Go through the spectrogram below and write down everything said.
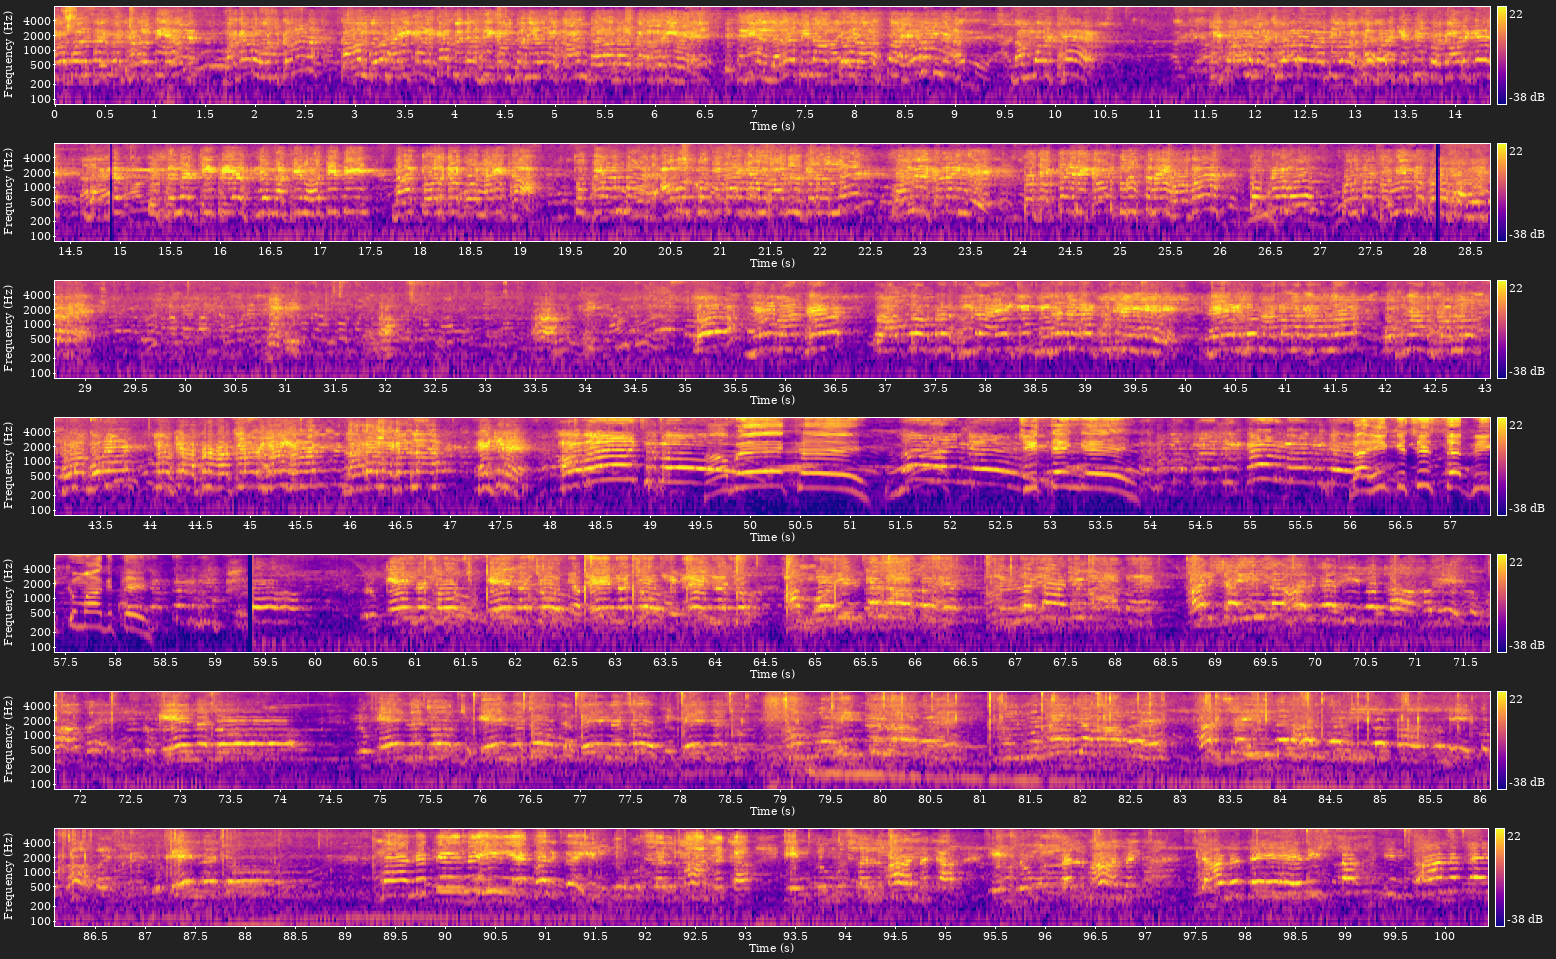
प्रोपोजल में खाती है मगर उनका वो नहीं करके विदेशी कंपनियों का काम धड़ाधड़ कर रही है। इसलिए लड़े बिना कोई रास्ता है नहीं है। नंबर छह, किसान मछुआरों आदिवासियों पर किसी प्रकार के उस समय जीपीएस जो मशीन होती थी, ना तोल का वो नहीं था। तो तीरंदाज अब उसको कहा कि हम राजस्व के नाम में शामिल करेंगे? तो जब तक रिकॉर्ड दुरुस्त नहीं होगा तो फिर वो उनका ज़मीन का कोई शामिल करें हाँ हाँ, ठीक तो यही बात है तो आपको अपना सीधा है कि बिना लगा कुछ नहीं है मैं एक दो नाका लगाऊँगा उसमें आप सब लोग थोड़ा बोले क्योंकि अपना हथियार यही है नारा लगाना है कि नहीं? हम एक लड़ेंगे जीतेंगे। नहीं किसी से भीख मांगते। रुके न जो झुके न जो दबे न जो मिटे न जो हम वो इनकलाब है है। हर शहीद हर गरीब का हमें तो ख्वाब है। रुके न जो। रुके न जो झुके न जो, दबे न जो न जो। हम जवाब है। हर शहीद हर तो रुके न जो। मानते नहीं है फ़र्क हिंदू मुसलमान का। हिंदू मुसलमान का, हिंदू मुसलमान का। जानते हैं रिश्ता, इंसान से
